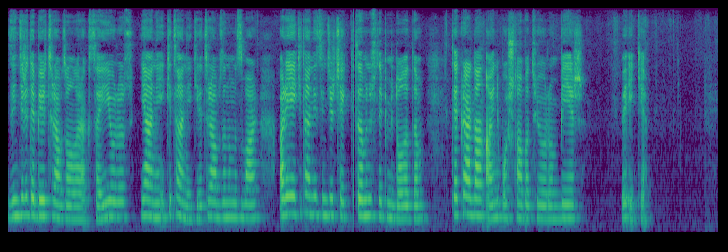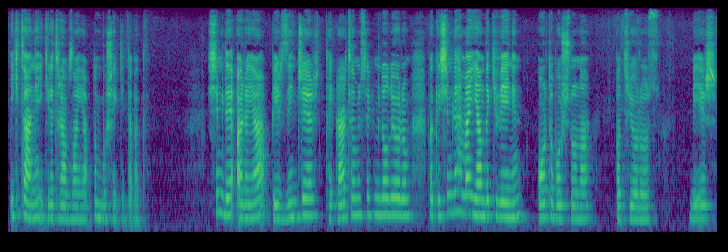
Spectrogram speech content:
Zinciri de bir trabzan olarak sayıyoruz. Yani iki tane ikili trabzanımız var. Araya iki tane zincir çektim. Tığımın üst ipimi doladım. Tekrardan aynı boşluğa batıyorum. 1 ve 2. iki tane ikili trabzan yaptım bu şekilde bakın. Şimdi araya bir zincir, tekrar tığım üstü ipimi doluyorum. Bakın şimdi hemen yandaki V'nin orta boşluğuna batıyoruz. Bir,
